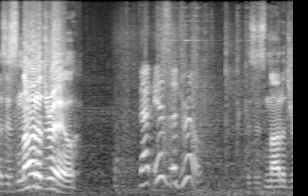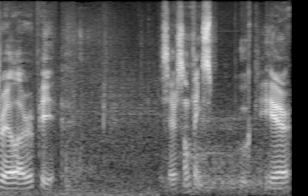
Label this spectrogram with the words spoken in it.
This is not a drill. That is a drill. This is not a drill, I repeat. Is there something spooky here?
